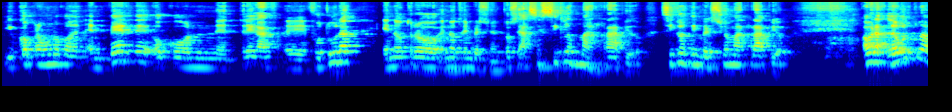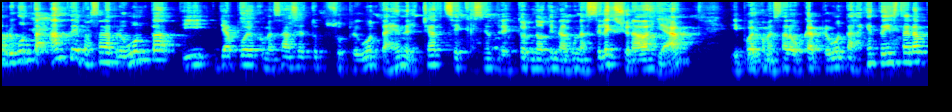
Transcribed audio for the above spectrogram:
y compras uno con, en verde o con entrega eh, futura en, otro, en otra inversión. Entonces hace ciclos más rápidos, ciclos de inversión más rápidos. Ahora, la última pregunta, antes de pasar a la pregunta, y ya pueden comenzar a hacer sus preguntas en el chat, si es que el señor director no tiene algunas seleccionadas ya, y puedes comenzar a buscar preguntas. A la gente de Instagram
